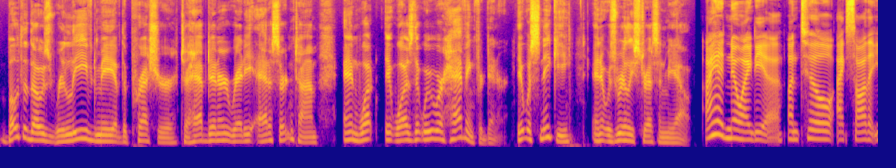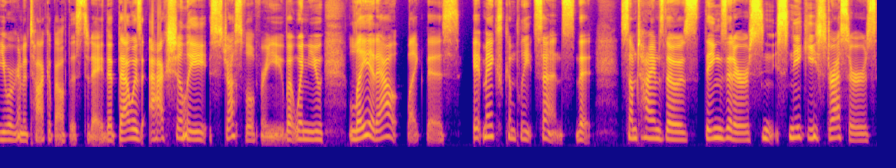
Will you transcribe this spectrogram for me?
Both of those relieved me of the pressure to have dinner ready at a certain time and what it was that we were having for dinner. It was sneaky and it was really stressing me out. I had no idea until I saw that you were going to talk about this today that that was actually stressful for you. But when you lay it out like this, it makes complete sense that sometimes those things that are sn- sneaky stressors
